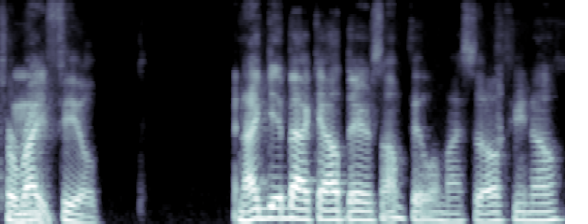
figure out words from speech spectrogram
to Hmm. right field, and I get back out there, so I'm feeling myself. You know,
